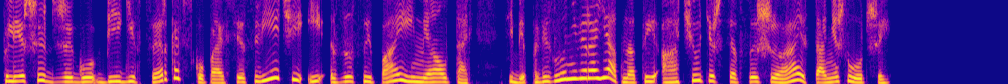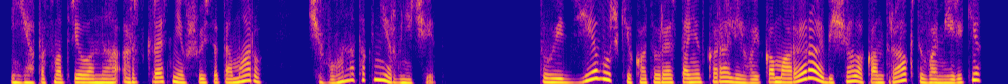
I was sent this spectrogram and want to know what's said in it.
пляши джигу, беги в церковь, скупай все свечи и засыпай ими алтарь. Тебе повезло невероятно, ты очутишься в США и станешь лучшей. Я посмотрела на раскрасневшуюся Тамару. Чего она так нервничает? Той девушке, которая станет королевой, Камарера обещала контракт в Америке.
